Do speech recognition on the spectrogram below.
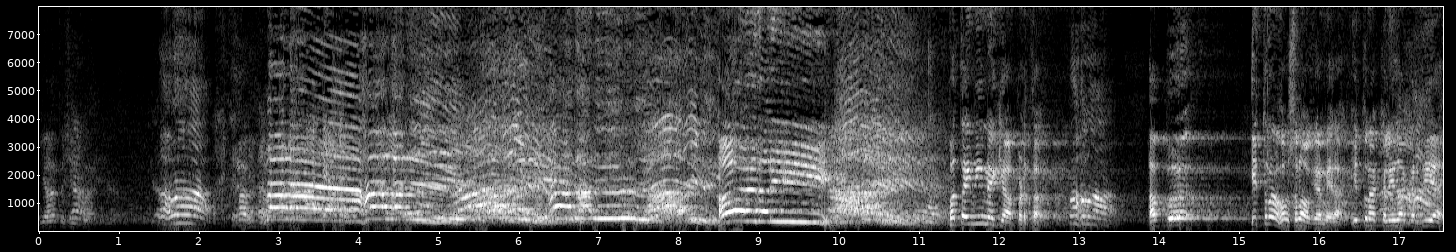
یہاں تشریف پتہ ہی نہیں میں کیا پڑھتا۔ اب اتنا حوصلہ ہو گیا میرا، اتنا کلیدہ کر دیا ہے۔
